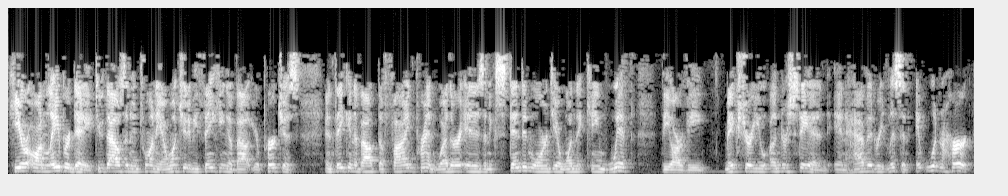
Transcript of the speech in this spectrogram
here on Labor Day 2020, I want you to be thinking about your purchase and thinking about the fine print, whether it is an extended warranty or one that came with the RV. Make sure you understand and have it. Re- Listen, it wouldn't hurt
